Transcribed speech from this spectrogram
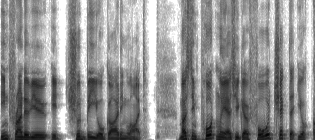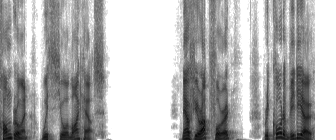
in front of you. It should be your guiding light. Most importantly, as you go forward, check that you're congruent with your lighthouse. Now, if you're up for it, record a video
